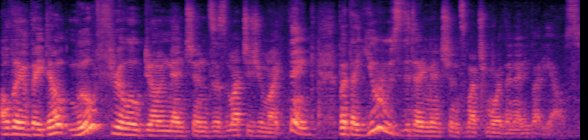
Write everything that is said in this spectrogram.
although they don't move through dimensions as much as you might think, but they use the dimensions much more than anybody else.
